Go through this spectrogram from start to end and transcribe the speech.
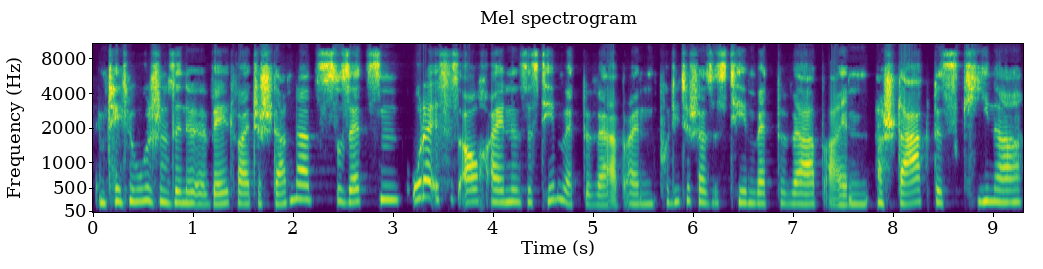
im technologischen Sinne weltweite Standards zu setzen. Oder ist es auch ein Systemwettbewerb, ein politischer Systemwettbewerb, ein erstarktes China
